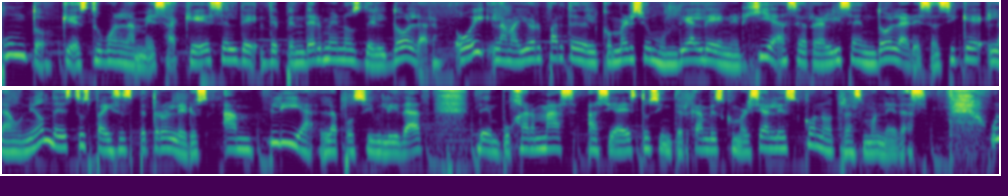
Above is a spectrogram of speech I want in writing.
punto que estuvo en la mesa, que es el de depender menos del dólar. Hoy la mayor parte del comercio mundial de energía se realiza en dólares, así que la unión de estos países petroleros amplía la posibilidad de empujar más hacia estos intercambios comerciales con otras monedas. Un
